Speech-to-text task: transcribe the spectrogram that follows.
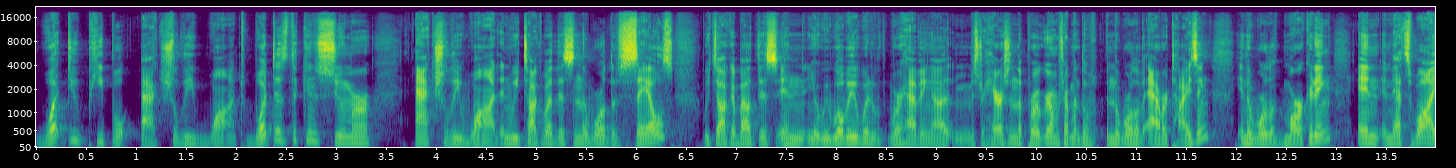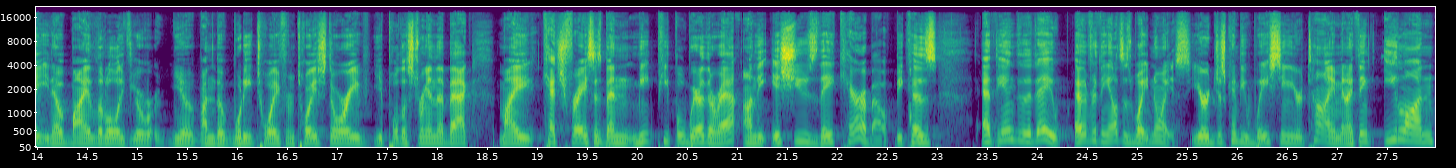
what do people actually want? What does the consumer actually want. And we talk about this in the world of sales. We talk about this in, you know, we will be when we're having uh, Mr. Harrison in the program. We're talking about the, in the world of advertising, in the world of marketing. And, and that's why, you know, my little, if you're, you know, I'm the Woody toy from Toy Story, you pull the string in the back. My catchphrase has been meet people where they're at on the issues they care about because at the end of the day, everything else is white noise. You're just going to be wasting your time. And I think Elon,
